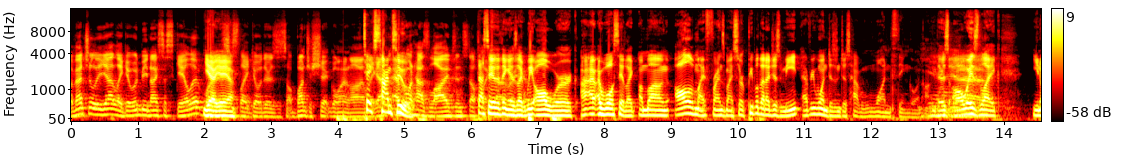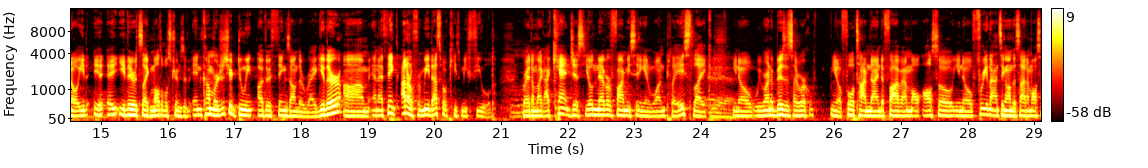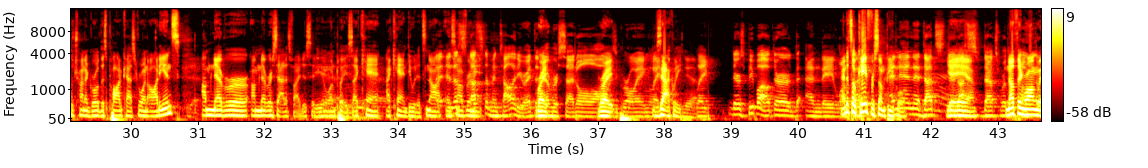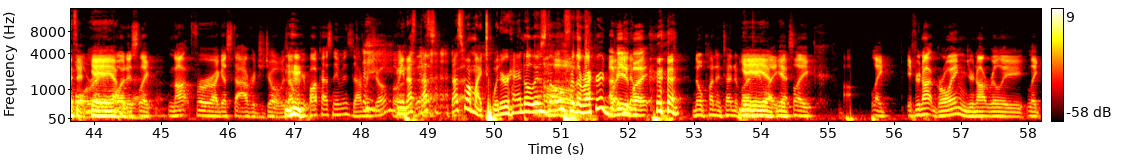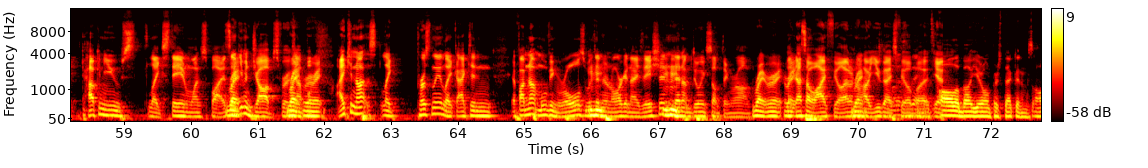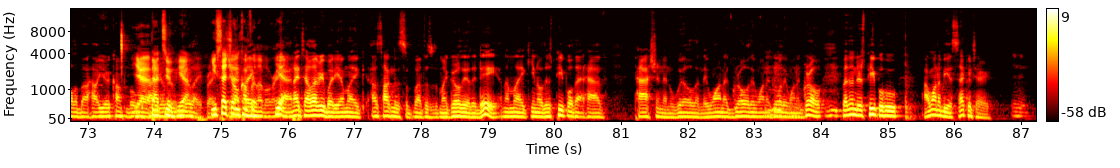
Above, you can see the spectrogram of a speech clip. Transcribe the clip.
eventually, yeah, like it would be nice to scale it. But Yeah, it's yeah, yeah. just like yo, there's a bunch of shit going on. Takes Like, time, ev- too. Everyone has lives and stuff. That's like the other that, thing is like we all work. I, I will say like among all of my friends, my circle, people that I just meet, everyone doesn't just have one thing going on. There's always like, you know, either, either it's like multiple streams of income or just you're doing other things on the regular. Um, and I think I don't know for me that's what keeps me fueled, right? I'm like I can't just you'll never find me sitting in one place. Like you know we run a business. I work you know full time nine to five. I'm also you know freelancing on the side. I'm also trying to grow this podcast, grow an audience. I'm never I'm never satisfied just sitting in one place. I can't I can't do it. It's not and it's that's, not for me. that's the mentality, right? The Right. never settle, always Right. growing. Like, Exactly. Yeah. Like there's people out there and they love And it's okay that. for some people. And, and that's Yeah, yeah, that's, yeah. that's where Nothing wrong with it. comfortable, Yeah, yeah, yeah. But it's like not for I guess the average Joe. Is that what your podcast name is? The average Joe? I mean that's that's that's what my Twitter handle is though for the record. But, I mean, you know. but no pun intended. But Yeah, I yeah, mean, yeah, like yeah. it's like, uh, like if you're not growing, you're not really like. How can you like stay in one spot? It's Right. like even jobs, for example. right, right. I cannot like personally like I can if I'm not moving roles within mm-hmm. an organization, mm-hmm. then I'm doing something wrong. Mm-hmm. Right, right, Like right. that's how I feel. I don't Right. know how you guys feel, but It's yeah. all about your own perspective. and It's all about how you're comfortable. Yeah. with That too, yeah. Your life, right? You set your own comfort Like, level, right? Yeah, and I tell everybody, I'm like, I was talking to this, about this with my girl the other day, and I'm like, you know, there's people that have passion and will, and they want to grow, they want to grow, they want to grow, but then there's people who I want to be a secretary.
